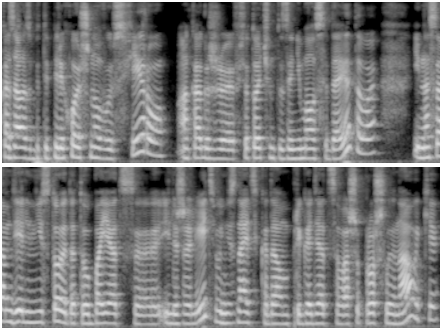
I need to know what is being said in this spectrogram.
казалось бы, ты переходишь в новую сферу, а как же все то, чем ты занимался до этого? И на самом деле не стоит этого бояться или жалеть. Вы не знаете, когда вам пригодятся ваши прошлые навыки.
